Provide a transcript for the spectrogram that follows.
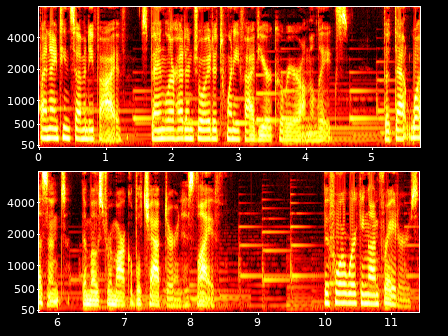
By 1975, Spangler had enjoyed a 25 year career on the lakes, but that wasn't the most remarkable chapter in his life. Before working on freighters,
